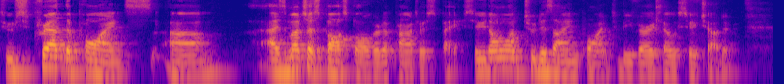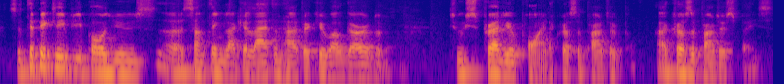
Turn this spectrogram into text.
to spread the points um, as much as possible over the parameter space. So you don't want two design points to be very close to each other. So typically people use uh, something like a Latin hypercube algorithm to spread your point across the parameter, across the parameter space.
